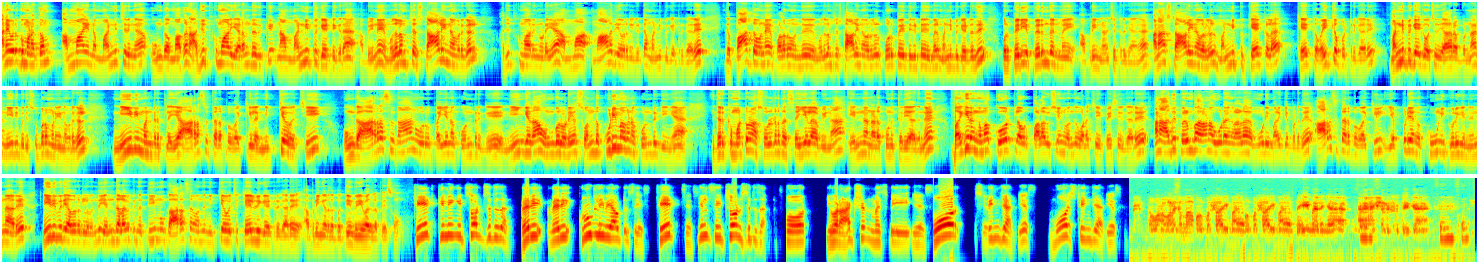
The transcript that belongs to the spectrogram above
அனைவருக்கும் வணக்கம். அம்மா என்னை மன்னிச்சிருங்க. உங்கள் மகன் அஜித்குமார் இறந்ததுக்கு நான் மன்னிப்பு கேட்டுக்கிறேன் அப்படின்னு முதலமைச்சர் ஸ்டாலின் அவர்கள் அஜித்குமாரினுடைய அம்மா மாலதி அவர்கள்கிட்ட மன்னிப்பு கேட்டிருக்காரு. இதை பார்த்த உடனே பலரும் வந்து முதலமைச்சர் ஸ்டாலின் அவர்கள் பொறுப்பேற்றுக்கிட்டு இது மாதிரி மன்னிப்பு கேட்டது ஒரு பெரிய பெருந்தன்மை அப்படின்னு நினச்சிட்டு இருக்காங்க. ஆனால் ஸ்டாலின் அவர்கள் மன்னிப்பு கேட்கல கேட்க வைக்கப்பட்டிருக்காரு. மன்னிப்பு கேட்க வச்சது யார் அப்படின்னா நீதிபதி சுப்பிரமணியன் அவர்கள். நீதிமன்றத்திலேயே அரசு தரப்பு வக்கீலை நிற்க வச்சு உங்க அரசு தான் ஒரு பையனை கொண்டிருக்கு நீங்கள் தான் உங்களுடைய சொந்த குடிமகனை கொண்டிருக்கீங்க இதற்கு மட்டும் நான் சொல்கிறத செய்யலை அப்படின்னா என்ன நடக்கும்னு தெரியாதுன்னு பகிரங்கமாக கோர்ட்டில் அவர் பல விஷயங்கள் வந்து உடச்சி பேசியிருக்காரு. ஆனால் அது பெரும்பாலான ஊடகங்களால் மூடி மறைக்கப்படுது. அரசு தரப்பு வக்கீல் எப்படி அங்கே கூனி குறுகி நின்னார்? நீதிபதி அவர்கள் வந்து எந்த அளவுக்கு இந்த திமுக அரசை வந்து நிற்க வச்சு கேள்வி கேட்டிருக்காரு அப்படிங்கிறத பற்றியும் விரிவாக இதில் பேசுவோம். State killing its own citizen very very crudely we have to say state kills its own citizen for your action must be Yes. more stringent, Yes. more stringent. Yes. வண- வணக்கம்மா ரொம்ப சாரிப்பா ரொம்ப சாரிப்பா தைரியமா இருங்க ஆக்ஷன் சார்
